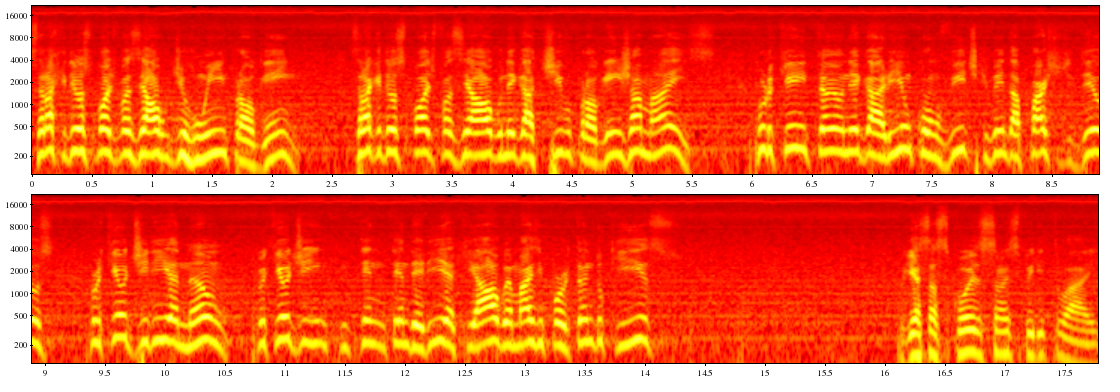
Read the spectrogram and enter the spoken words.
Será que Deus pode fazer algo de ruim para alguém? Será que Deus pode fazer algo negativo para alguém? Jamais. Por que então eu negaria um convite que vem da parte de Deus? Por que eu diria não? Porque eu entenderia que algo é mais importante do que isso. Porque essas coisas são espirituais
